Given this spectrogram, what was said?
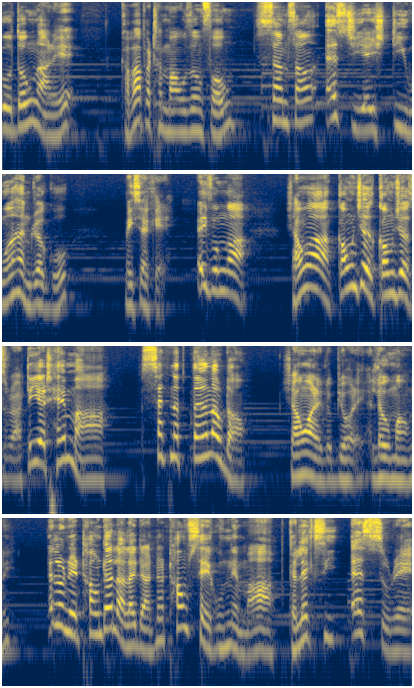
ကိုသုံးလာတဲ့ကမ္ဘာပထမအဆုံးဖုန်း Samsung SGH T100 ကိုမိတ်ဆက်ခဲ့တယ်။အဲ့ဒီဖုန်းကရောင်းကကောင်းချက်ကောင်းချက်ဆိုတာတရက်ထဲမှာ12တန်းလောက်တောင်ရောင်းရတယ်လို့ပြောတယ်အလုံးမောင်လေအဲ့လိုနဲ့ထောင်တက်လာလိုက်တာ2010ခုနှစ်မှာ Galaxy S ဆိုတဲ့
